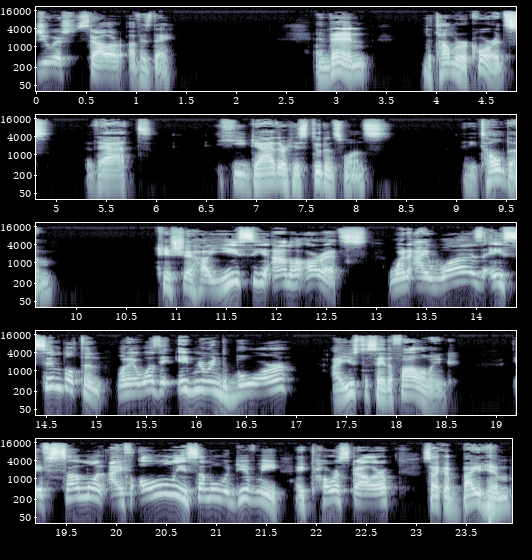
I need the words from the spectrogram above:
Jewish scholar of his day. And then the Talmud records that he gathered his students once, and he told them, Kishehayisi am when I was a simpleton, when I was an ignorant boor, I used to say the following. If someone, if only someone would give me a Torah scholar so I could bite him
